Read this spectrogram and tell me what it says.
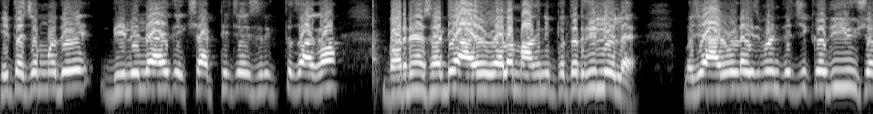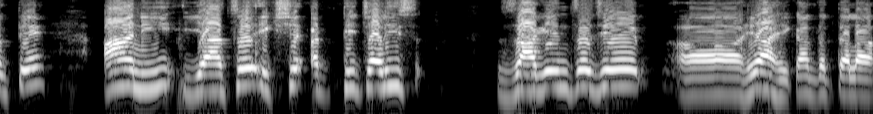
हे त्याच्यामध्ये दिलेले आहेत. एकशे अठ्ठेचाळीस रिक्त जागा भरण्यासाठी आयोगाला मागणीपत्र दिलेलं आहे. म्हणजे ॲडव्हर्टाइजमेंट त्याची कधी येऊ शकते? आणि याचं एकशे अठ्ठेचाळीस जागेंचं जे हे आहे काय म्हणतात त्याला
